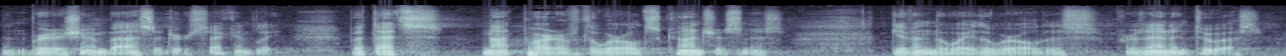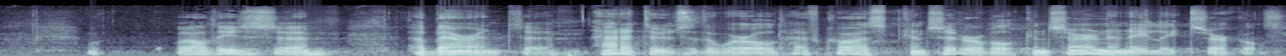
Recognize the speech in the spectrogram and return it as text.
and British ambassadors, secondly. But that's not part of the world's consciousness, given the way the world is presented to us. Well, these uh, aberrant uh, attitudes of the world have caused considerable concern in elite circles.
